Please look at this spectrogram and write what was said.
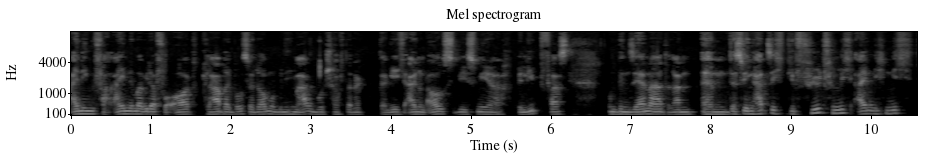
einigen Vereinen immer wieder vor Ort. Klar, bei Borussia Dortmund bin ich Magenbotschafter, da, da gehe ich ein und aus, wie es mir beliebt fast und bin sehr nah dran. Ähm, deswegen hat sich gefühlt für mich eigentlich nicht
